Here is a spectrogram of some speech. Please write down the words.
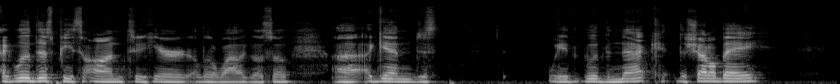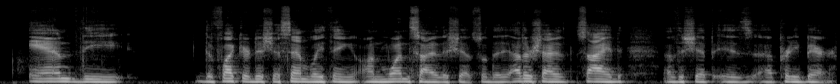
I glued this piece on to here a little while ago. So uh, again, just we glued the neck, the shuttle bay, and the deflector dish assembly thing on one side of the ship. So the other side of the ship is uh, pretty bare.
